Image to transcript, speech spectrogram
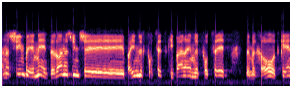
אנשים באמת, זה לא אנשים שבאים לפוצץ כי בא להם לפוצץ, במרכאות, כן?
